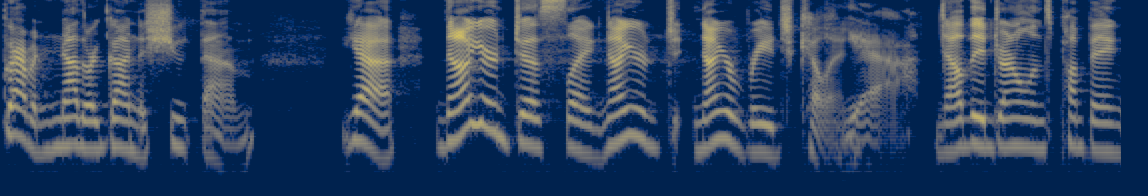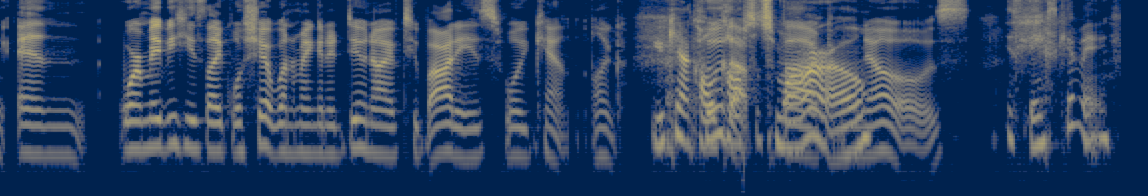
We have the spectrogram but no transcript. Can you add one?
grab another gun to shoot them, yeah. Now you're just like now you're now you're rage killing. yeah, Now the adrenaline's pumping, and or maybe he's like, well, shit. What am I gonna do now? I have two bodies. Well, you can't like. you can't call cops the tomorrow. fuck knows. It's Thanksgiving.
